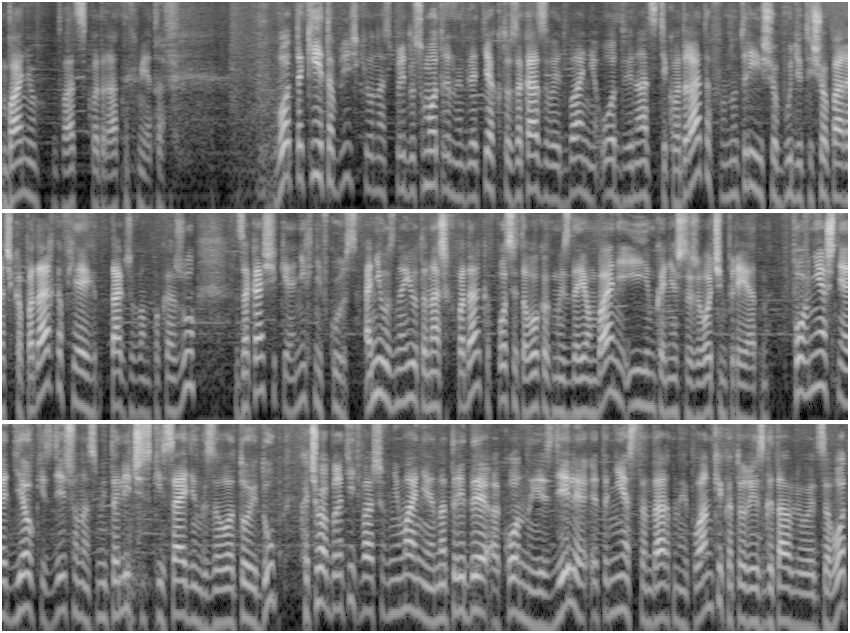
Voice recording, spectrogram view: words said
баню 20 квадратных метров. Вот такие таблички у нас предусмотрены для тех, кто заказывает бани от 12 квадратов. Внутри еще будет еще парочка подарков, я их также вам покажу. Заказчики о них не в курсе. Они узнают о наших подарках после того, как мы сдаем бани, и им, конечно же, очень приятно. По внешней отделке здесь у нас металлический сайдинг «Золотой дуб». Хочу обратить ваше внимание на 3D оконные изделия. Это не стандартные планки, которые изготавливает завод.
